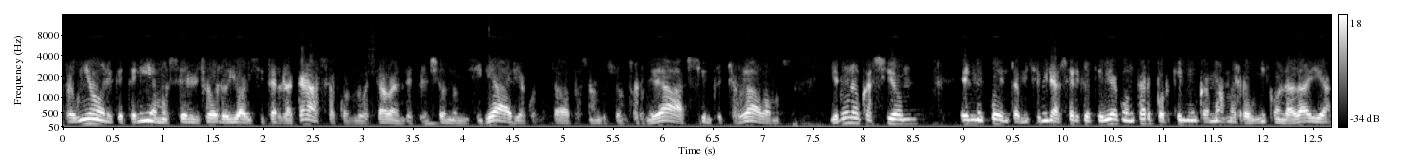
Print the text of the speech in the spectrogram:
reuniones que teníamos, él, yo lo iba a visitar a la casa cuando estaba en detención domiciliaria, cuando estaba pasando su enfermedad, siempre charlábamos. Y en una ocasión él me cuenta, me dice, mira Sergio, te voy a contar por qué nunca más me reuní con la DAIA.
